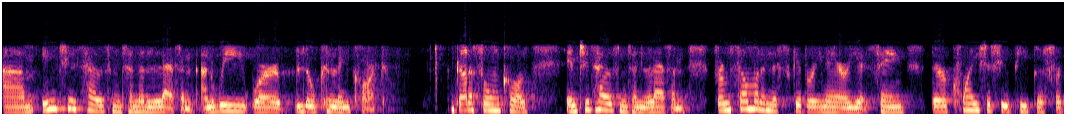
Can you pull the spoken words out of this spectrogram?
um, in 2011, and we were local in Cork. Got a phone call in 2011 from someone in the Skibbereen area saying there are quite a few people for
